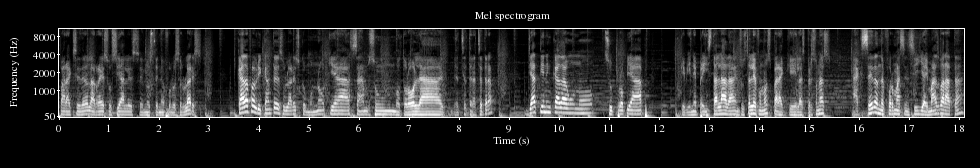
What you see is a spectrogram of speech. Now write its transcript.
para acceder a las redes sociales en los teléfonos celulares. Cada fabricante de celulares como Nokia, Samsung, Motorola, etcétera, etcétera, ya tienen cada uno su propia app que viene preinstalada en sus teléfonos para que las personas accedan de forma sencilla y más barata,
